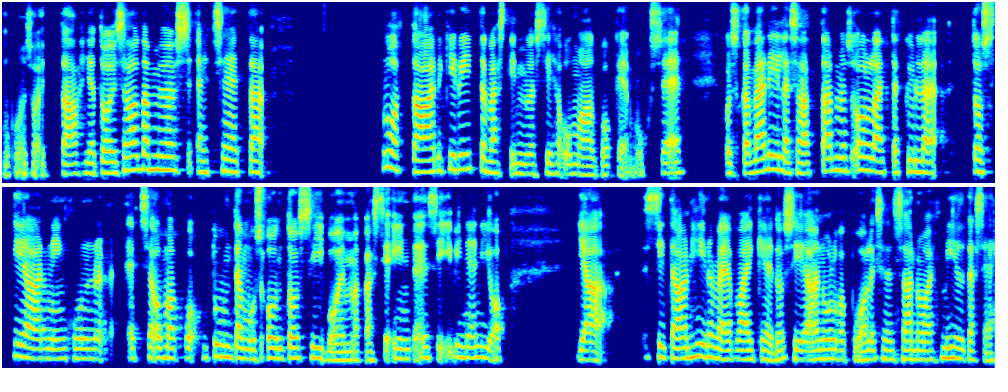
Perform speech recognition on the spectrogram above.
niin kuin soittaa. Ja toisaalta myös että se, että luottaa ainakin riittävästi myös siihen omaan kokemukseen, koska välillä saattaa myös olla, että kyllä tosiaan, niin kun, että se oma tuntemus on tosi voimakas ja intensiivinen jo. Ja sitä on hirveän vaikea tosiaan ulkopuolisen sanoa, että miltä se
